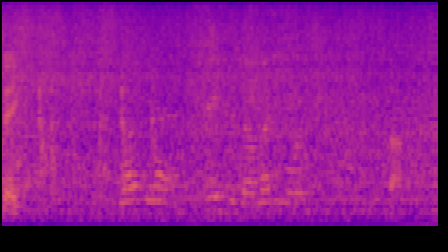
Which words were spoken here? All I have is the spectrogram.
steak. Well, yeah, steak is already more. Stop.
